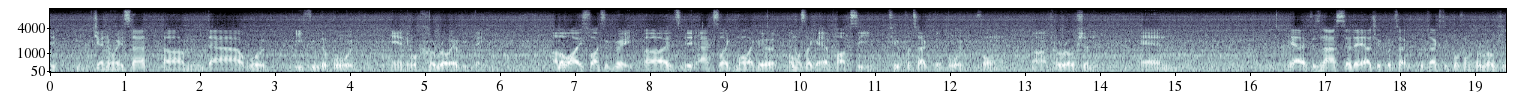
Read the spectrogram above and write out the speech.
it generates that. Um, that will eat through the board and it will corrode everything. Otherwise, flux are great. Uh, it acts like more like a almost like an epoxy to protect the board from uh, corrosion and yeah, if it's not acidic, it actually protect, protects the board from corrosion.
